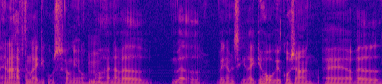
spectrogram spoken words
han har haft en rigtig god sæson i år, mm. og han har været, været, hvad kan man sige, rigtig hård ved Grosjean, øh, og været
